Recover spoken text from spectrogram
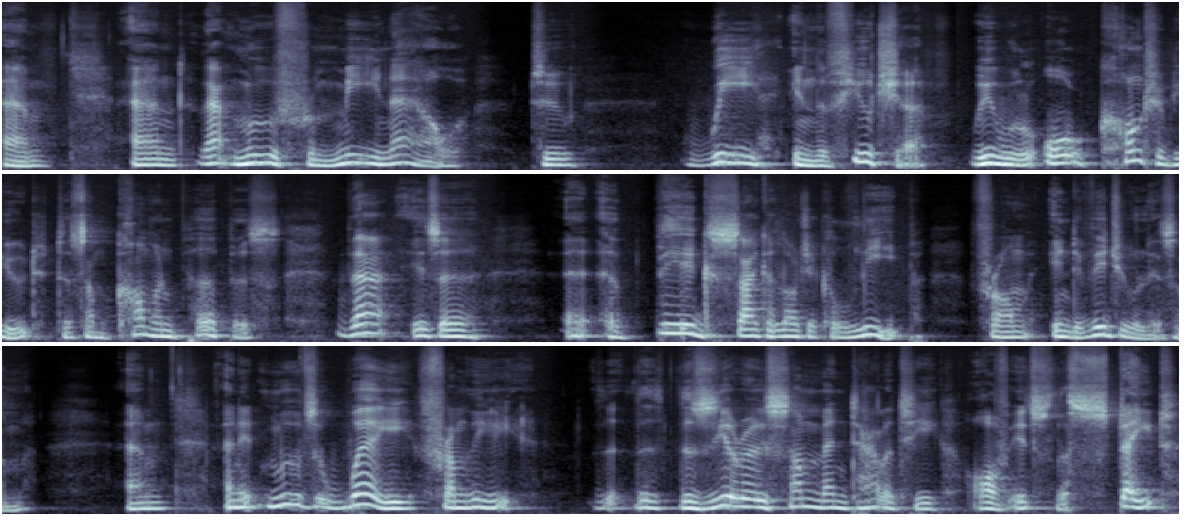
Um, and that move from me now to we in the future, we will all contribute to some common purpose. That is a, a, a big psychological leap from individualism. Um, and it moves away from the, the, the, the zero sum mentality of it's the state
